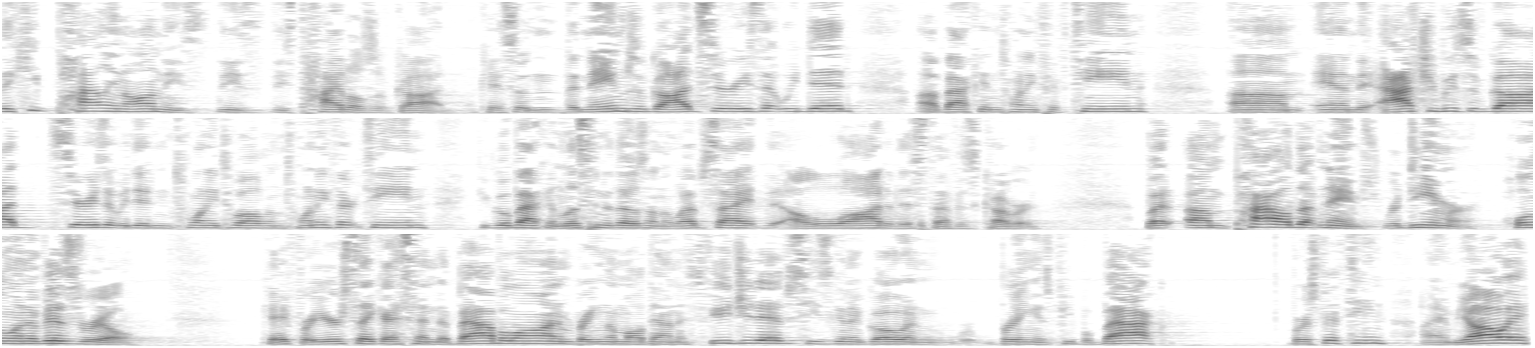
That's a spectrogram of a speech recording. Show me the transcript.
They keep piling on these, these, these titles of God. Okay, so the Names of God series that we did uh, back in 2015, um, and the Attributes of God series that we did in 2012 and 2013. If you go back and listen to those on the website, a lot of this stuff is covered. But um, piled up names Redeemer, Holy One of Israel. Okay, for your sake I send to Babylon and bring them all down as fugitives. He's going to go and bring his people back. Verse 15, I am Yahweh,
